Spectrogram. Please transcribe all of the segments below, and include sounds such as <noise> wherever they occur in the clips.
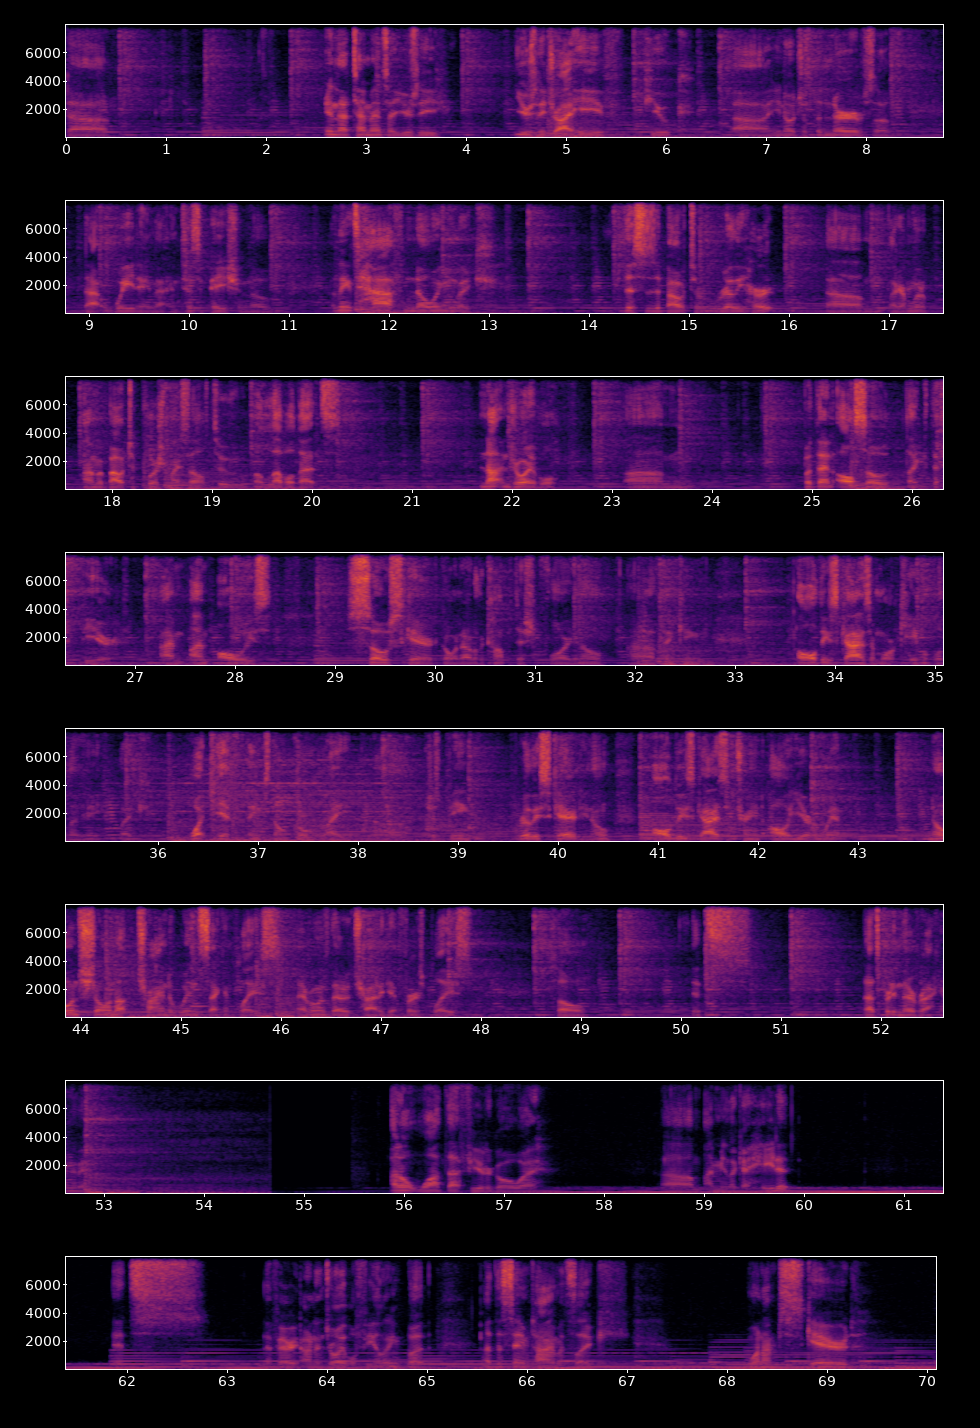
and uh, in that 10 minutes, I usually usually dry heave, puke. Uh, you know, just the nerves of that waiting, that anticipation of. I think it's half knowing like this is about to really hurt. Um, like I'm gonna, I'm about to push myself to a level that's not enjoyable. Um, but then also like the fear. I'm, I'm always so scared going out of the competition floor, you know, uh, thinking all these guys are more capable than me. Like, what if things don't go right? Uh, just being really scared, you know. All these guys have trained all year to win. No one's showing up trying to win second place. Everyone's there to try to get first place. So, it's that's pretty nerve wracking to me. I don't want that fear to go away. Um, I mean, like, I hate it. It's a very unenjoyable feeling, but at the same time, it's like when I'm scared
